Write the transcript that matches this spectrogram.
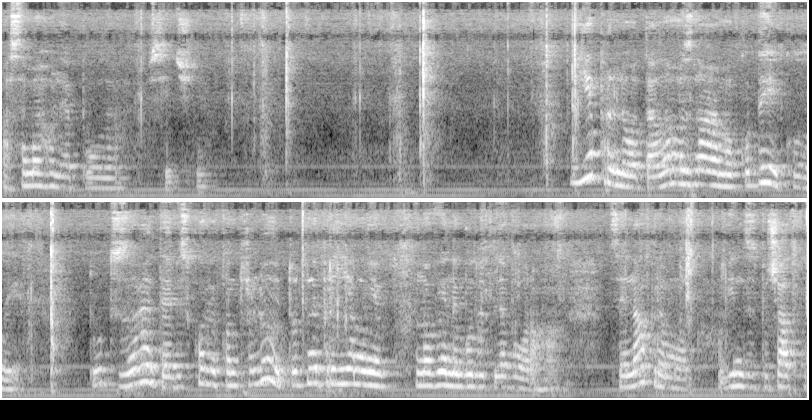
а саме Гуляйполе в січні. Є прильоти, але ми знаємо куди і коли. Тут, знаєте, військові контролюють, тут неприємні новини будуть для ворога. Цей напрямок, він спочатку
